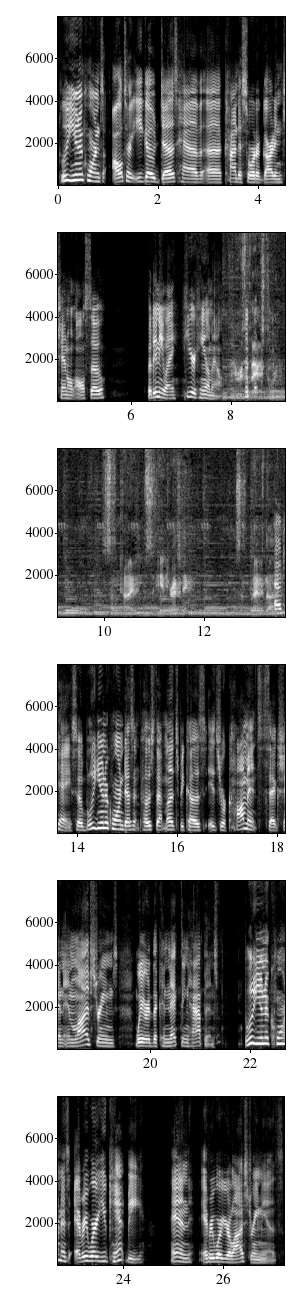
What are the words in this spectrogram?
Blue Unicorn's alter ego does have a kinda sorta garden channel also. But anyway, hear him out. Here's the backstory. Sometimes interesting, sometimes not. Okay, so Blue Unicorn doesn't post that much because it's your comments section in live streams where the connecting happens. Blue Unicorn is everywhere you can't be, and everywhere your live stream is.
